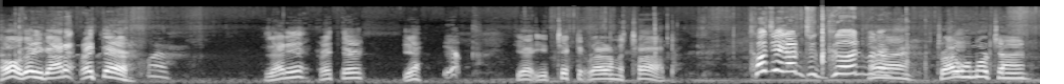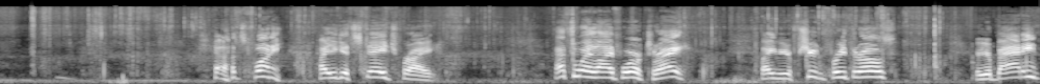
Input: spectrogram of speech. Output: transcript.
Oh, there you got it. Right there. Where? Is that it? Right there? Yeah. Yep. Yeah, you ticked it right on the top. Told you I don't do good, but All I. Try one more time. Yeah, that's funny how you get stage fright. That's the way life works, right? Like if you're shooting free throws or you're batting,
